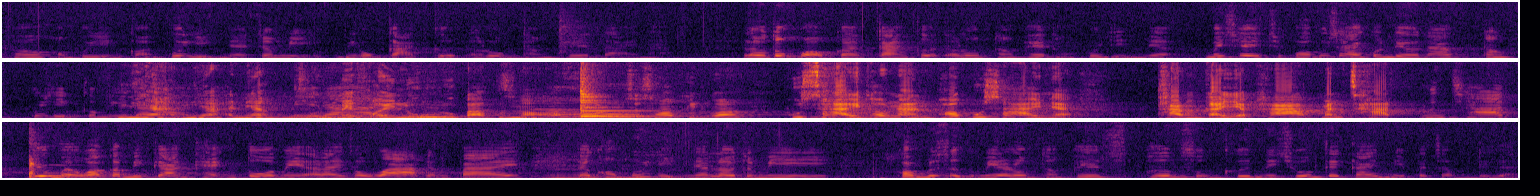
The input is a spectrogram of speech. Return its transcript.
เคิลของผู้หญิงก่อนผู้หญิงเนี่ยจะมีมีโอกาสเกิดอารมณ์ทางเพศได้นะ เราต้องบอกการการเกิดอารมณ์ทางเพศของผู้หญิงเนี่ยไม่ใช่เฉพาะผู้ชายคนเดียวนะทางผู้หญิงก็มีเนี่ได้ยเนี่ยอันเนี้ยมีคนได้ ไม่ค่อยรู้รู้ป่ะคุณหมอใช่คนจะชอบคิดว่าผู้ชายเท่านั้น เพราะผู้ชายเนี่ยทางกายภาพมันชัด มันชัดคือหมายว่าก็มีการแข็งตัวมีอะไรก็ว่ากันไป อืม แต่ของผู้หญิงเนี่ยเราจะมี ความรู้สึกมีอารมณ์ทางเพศเพิ่มสูงขึ้นในช่วงใกล้ ๆ มีประจำเดือน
